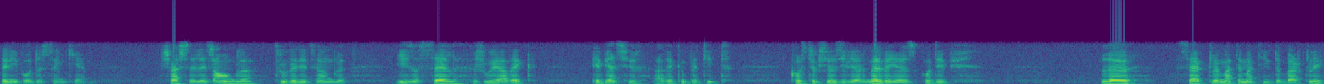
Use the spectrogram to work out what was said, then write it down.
le niveau de cinquième. Chercher les angles, trouver des triangles isocèles, jouer avec, et bien sûr avec une petite construction auxiliaire merveilleuse au début. Le cercle mathématique de Berkeley,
